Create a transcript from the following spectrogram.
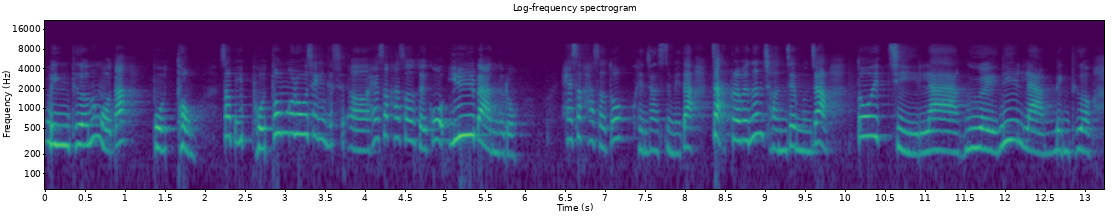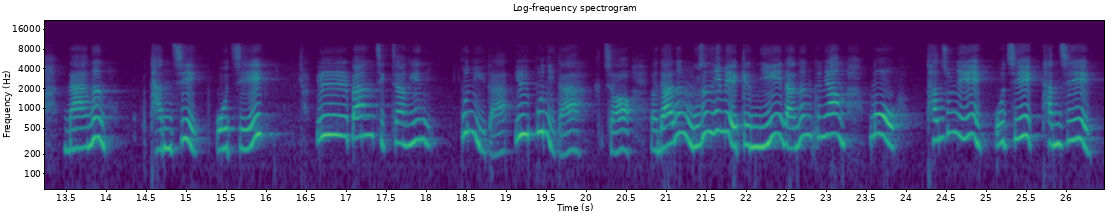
bình thường 은 뭐다? 보통. 그래서 이 보통으로 생, 어, 해석하셔도 되고 일반으로 해석하셔도 괜찮습니다. 자, 그러면은 전제 문장 tôi chỉ là người đi làm bình thường. 나는 단지 오직 일반 직장인 뿐이다. 일뿐이다. 그쵸? 나는 무슨 힘이 있겠니? 나는 그냥 뭐 단순히 오직 단지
